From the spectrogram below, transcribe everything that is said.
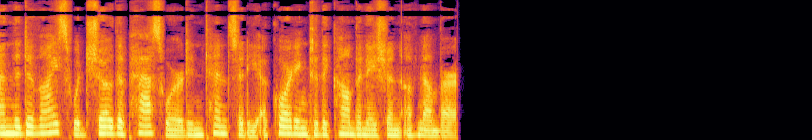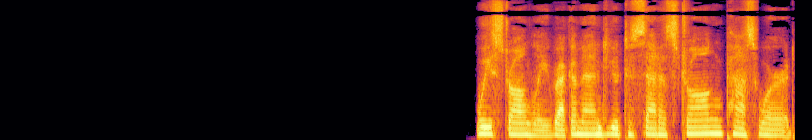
and the device would show the password intensity according to the combination of number. We strongly recommend you to set a strong password.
